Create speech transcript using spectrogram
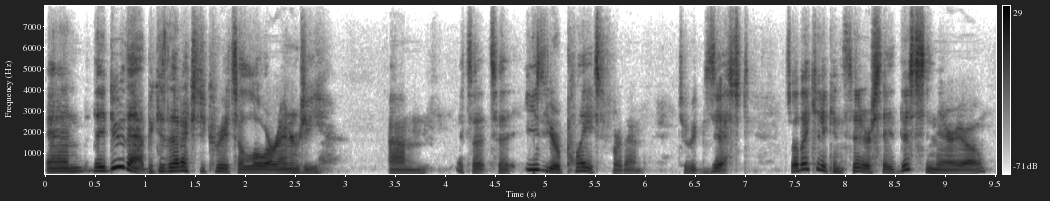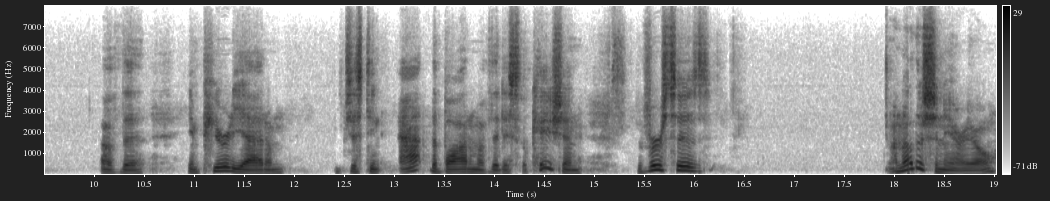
And they do that because that actually creates a lower energy. Um, it's, a, it's an easier place for them to exist. So I'd like you to consider, say, this scenario of the impurity atom existing at the bottom of the dislocation versus another scenario,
